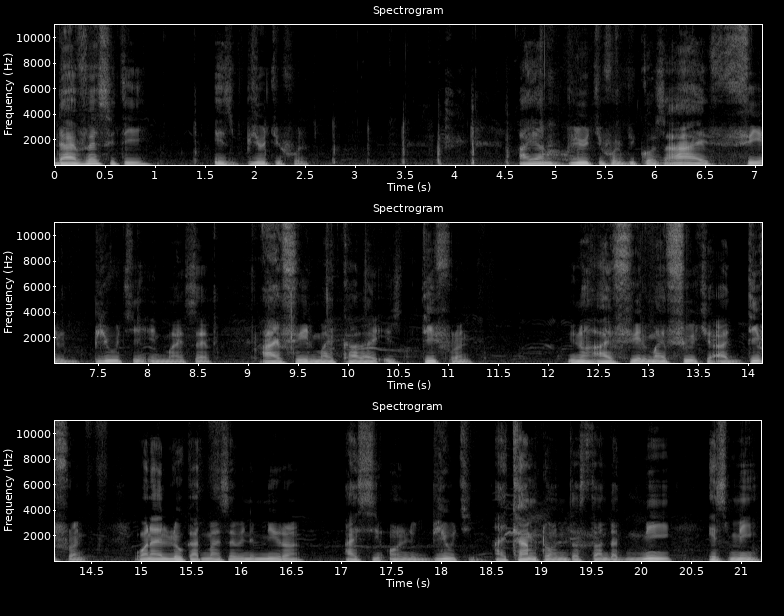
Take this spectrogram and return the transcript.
Diversity is beautiful. I am beautiful because I feel beauty in myself. I feel my color is different. You know, I feel my future are different. When I look at myself in the mirror, I see only beauty. I come to understand that me is me.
